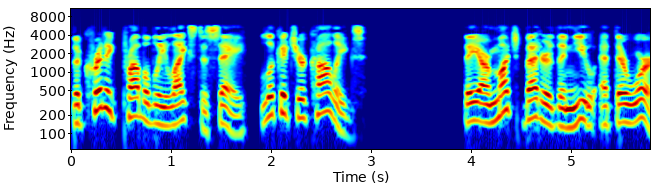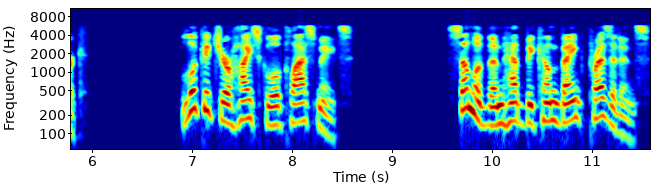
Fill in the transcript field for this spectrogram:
The critic probably likes to say, Look at your colleagues. They are much better than you at their work. Look at your high school classmates. Some of them have become bank presidents.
